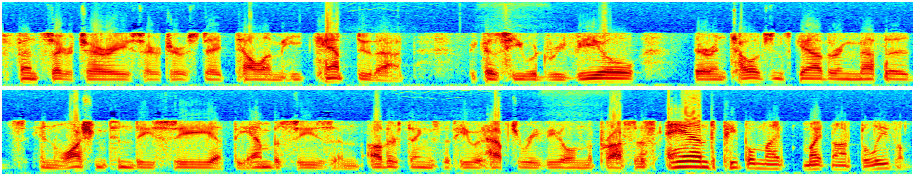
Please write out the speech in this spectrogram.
Defense Secretary, Secretary of State, tell him he can't do that because he would reveal their intelligence gathering methods in Washington, D.C., at the embassies, and other things that he would have to reveal in the process. And people might, might not believe him.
